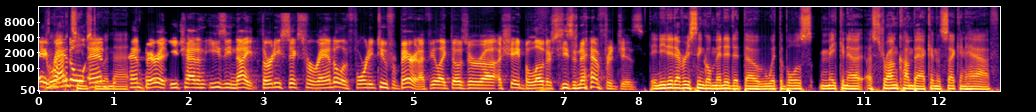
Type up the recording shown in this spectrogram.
hey, Randle and, and Barrett each had an easy night 36 for Randle and 42 for Barrett. I feel like those are uh, a shade below their season averages. They needed every single minute, it though, with the Bulls making a, a strong comeback in the second half.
